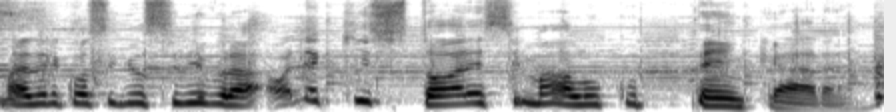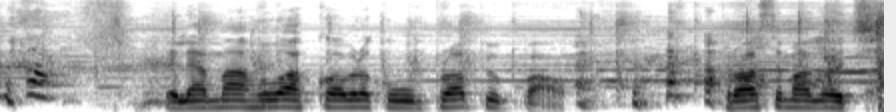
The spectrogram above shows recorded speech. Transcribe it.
Mas ele conseguiu se livrar. Olha que história esse maluco tem, cara. Ele amarrou a cobra com o próprio pau. Próxima notícia.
